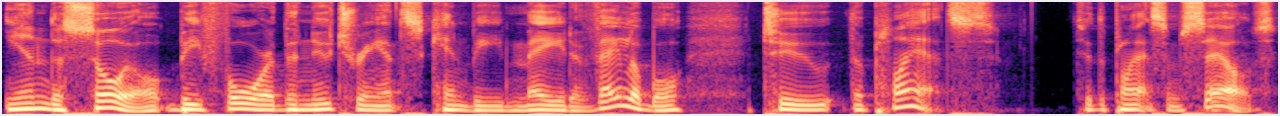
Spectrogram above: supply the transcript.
in the soil before the nutrients can be made available to the plants, to the plants themselves.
